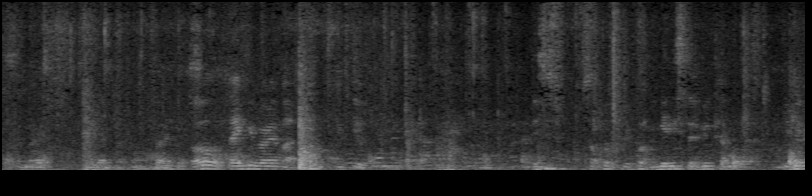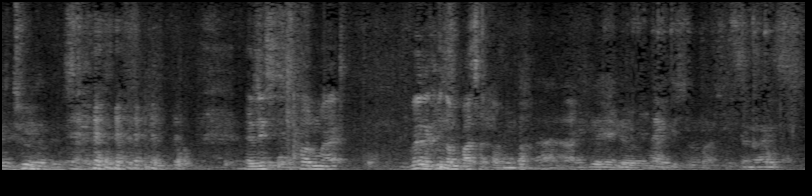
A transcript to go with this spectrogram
It's a nice memento from Cyprus. Oh, thank you very much. Thank you. This is supposed to be for minister, we can Give give it it two of you. us. And this is for my very good ambassador. Thank you. Thank you so much. It's a nice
